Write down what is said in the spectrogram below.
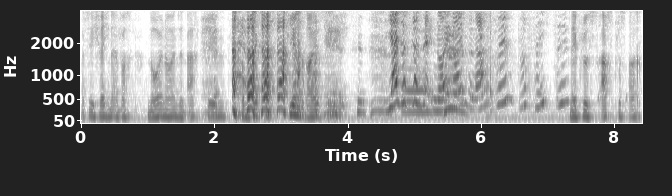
Weißt du, ich rechne einfach 9, 19, 18, kommt 6, 34. ja das kann sein. 9, 19, 18 plus 16. Ne, plus 8 plus 8.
